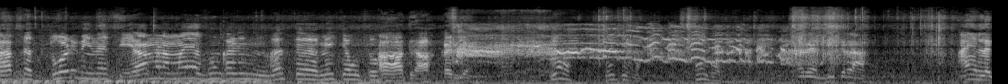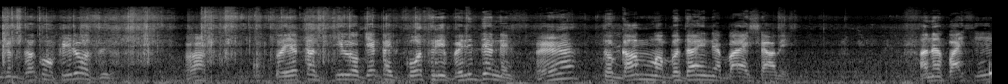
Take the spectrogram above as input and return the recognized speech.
આપણે તોડવી નથી. હમણાં માયા ભૂંગાડીને રસ્તે મેચાવું તો. હા હા કરી દે. અરે દીકરા અહીં લગન ધક્કો કર્યો છે. હા. તો એક જ કિલો કે એક જ કોથરી ભરી દે ને હે? તો ગામમાં બધાયને બાયસ આવે. અને પાછી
